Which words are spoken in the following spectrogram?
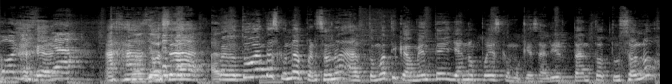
polis, ya. Ajá, o sea, cuando tú andas con una persona, automáticamente ya no puedes como que salir tanto tú solo,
